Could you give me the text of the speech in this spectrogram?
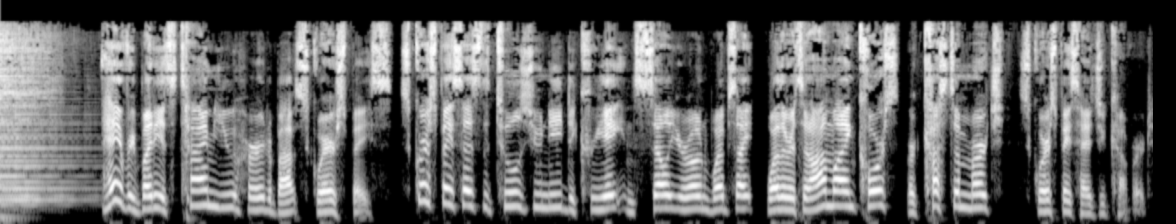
Hey everybody, it's time you heard about Squarespace. Squarespace has the tools you need to create and sell your own website, whether it's an online course or custom merch. Squarespace has you covered.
